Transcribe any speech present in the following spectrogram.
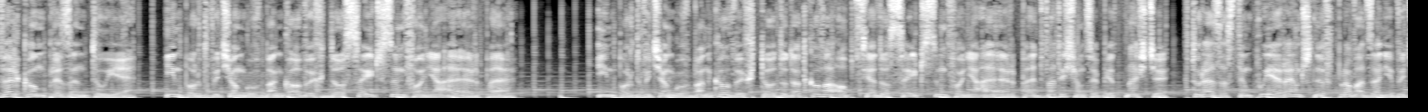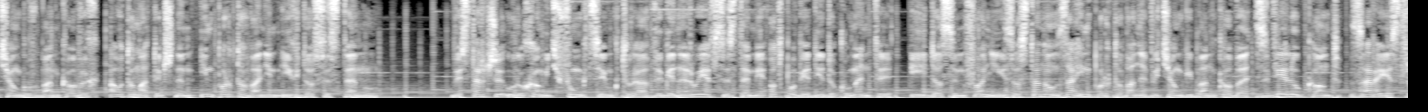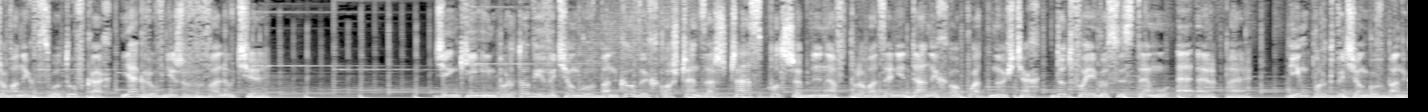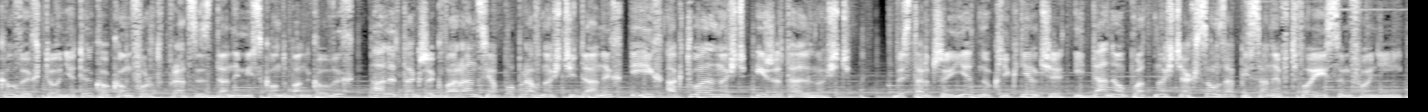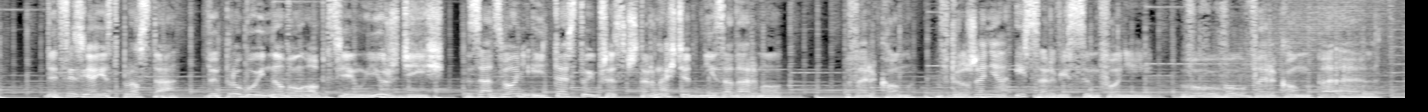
Vercom prezentuje import wyciągów bankowych do Sage Symfonia ERP. Import wyciągów bankowych to dodatkowa opcja do Sage Symfonia ERP 2015, która zastępuje ręczne wprowadzanie wyciągów bankowych automatycznym importowaniem ich do systemu. Wystarczy uruchomić funkcję, która wygeneruje w systemie odpowiednie dokumenty i do Symfonii zostaną zaimportowane wyciągi bankowe z wielu kont zarejestrowanych w złotówkach, jak również w walucie. Dzięki importowi wyciągów bankowych oszczędzasz czas potrzebny na wprowadzenie danych o płatnościach do Twojego systemu ERP. Import wyciągów bankowych to nie tylko komfort pracy z danymi z kont bankowych, ale także gwarancja poprawności danych i ich aktualność i rzetelność. Wystarczy jedno kliknięcie i dane o płatnościach są zapisane w Twojej symfonii. Decyzja jest prosta. Wypróbuj nową opcję już dziś. Zadzwoń i testuj przez 14 dni za darmo. Vercom. Wdrożenia i serwis symfonii. www.vercom.pl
